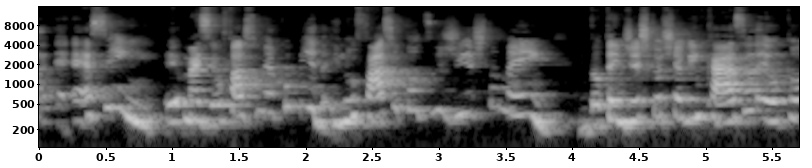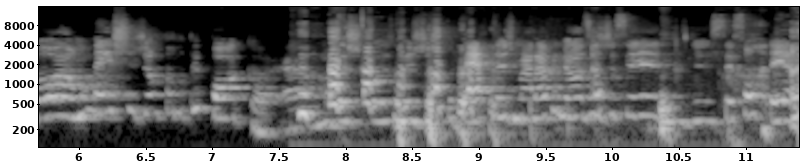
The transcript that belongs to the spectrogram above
é, é assim, mas eu faço minha comida e não faço todos os dias também. Então tem dias que eu chego em casa, eu tô há um mês jantando pipoca. É uma das coisas descobertas maravilhosas de ser, de ser solteira.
